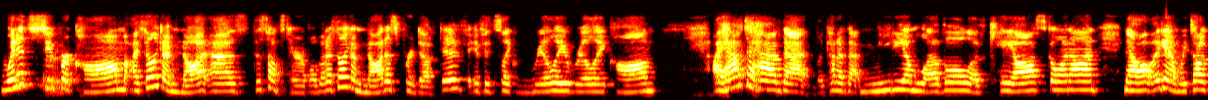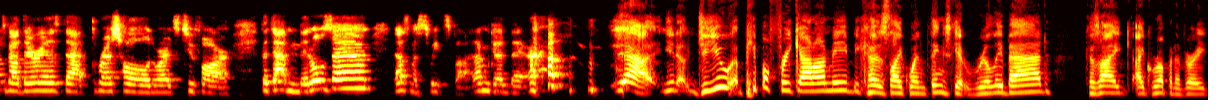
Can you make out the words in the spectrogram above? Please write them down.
when it's super calm. I feel like I'm not as. This sounds terrible, but I feel like I'm not as productive if it's like really really calm. I have to have that kind of that medium level of chaos going on. Now, again, we talked about there is that threshold where it's too far, but that middle zone, that's my sweet spot. I'm good there. yeah, you know, do you people freak out on me because like when things get really bad? Because I I grew up in a very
